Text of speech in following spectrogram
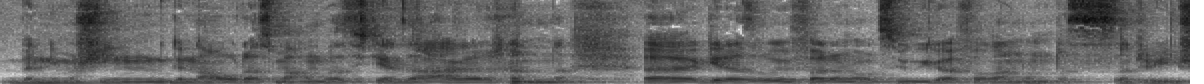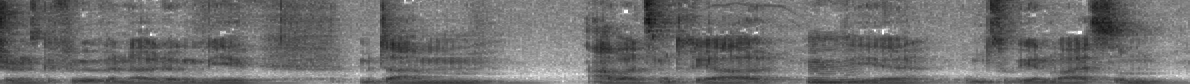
wenn die Maschinen genau das machen, was ich denen sage, dann äh, geht das auf jeden Fall dann auch zügiger voran. Und das ist natürlich ein schönes Gefühl, wenn du halt irgendwie mit deinem Arbeitsmaterial irgendwie umzugehen weißt und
